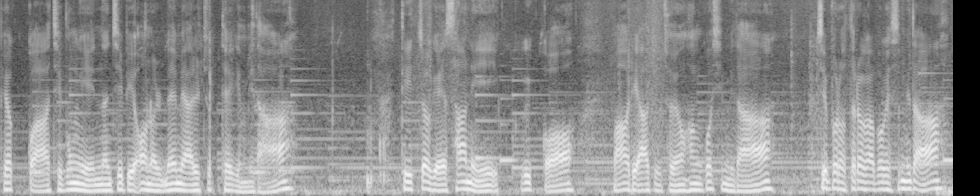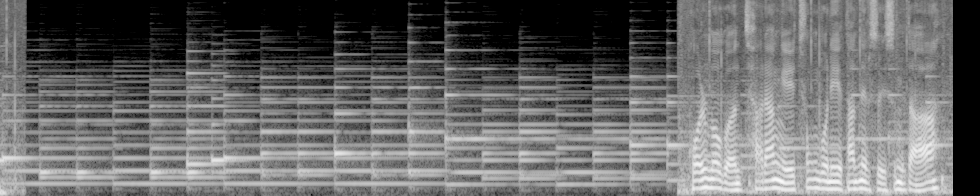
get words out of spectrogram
벽과 지붕이 있는 집이 오늘 매매할 주택입니다. 뒤쪽에 산이 있고 마을이 아주 조용한 곳입니다. 집으로 들어가 보겠습니다. 골목은 차량이 충분히 다닐 수 있습니다.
